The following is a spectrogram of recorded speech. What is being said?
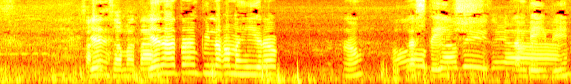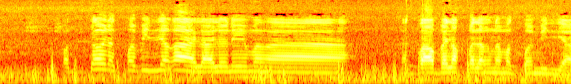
Sakit sa mata. Yan ata ang pinakamahirap, no? Oo, na stage grabe, kaya- ng baby. Pag ikaw nagpamilya ka, lalo na yung mga nagbabalak pa lang na magpamilya,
